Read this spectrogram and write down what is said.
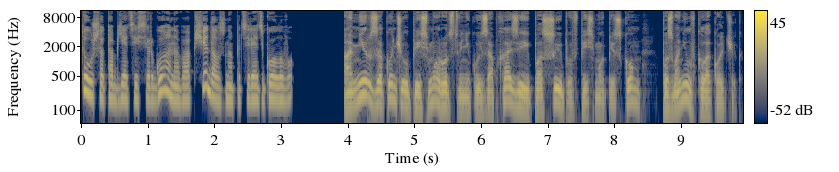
то уж от объятий Серго она вообще должна потерять голову. Амир закончил письмо родственнику из Абхазии посыпав письмо песком, позвонил в колокольчик.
